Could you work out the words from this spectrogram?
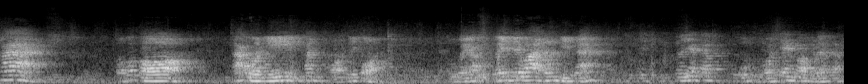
ถ้าสปกถ้าวันนี้ท่านถอนไปก่อนถูกไหมครับไม่ได้ว่าท่านผิดนะขออนุญาตครับผมขอแจ้งความหมดแล้วครับ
